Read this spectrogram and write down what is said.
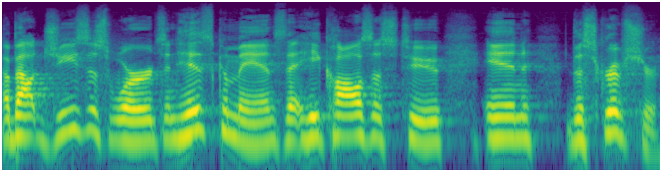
about Jesus' words and his commands that he calls us to in the scripture.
